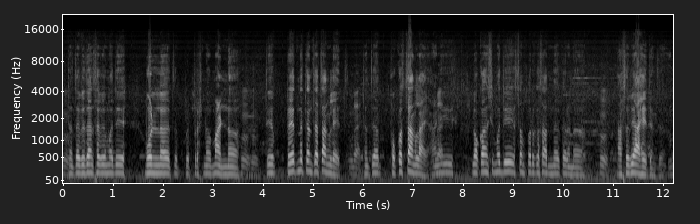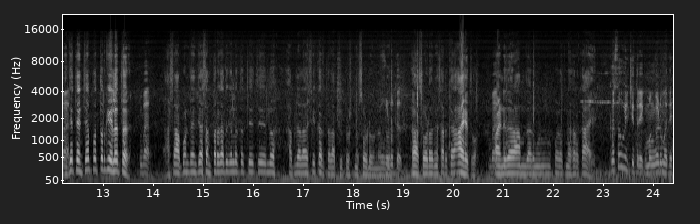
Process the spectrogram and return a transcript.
त्यांचा विधानसभेमध्ये बोलणं त- प्र- प्रश्न मांडणं. ते प्रयत्न त्यांचा चांगले आहेत. त्यांचा फोकस चांगला आहे आणि लोकांशी मध्ये संपर्क साधणं करणं. असं बी आहे त्यांचं म्हणजे त्यांच्या पत्र गेलं तर बर असं आपण त्यांच्या संपर्कात गेलो तर ते ते लो आपल्याला असे करतात आपले प्रश्न सोडवणं वगैरे. सोडवतात. हा सोडवण्यासारखं आहे तो बरं. पाणीदार आमदार म्हणून ओळखण्यासारखं आहे. कसं होईल चित्र एक मंगळमध्ये?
